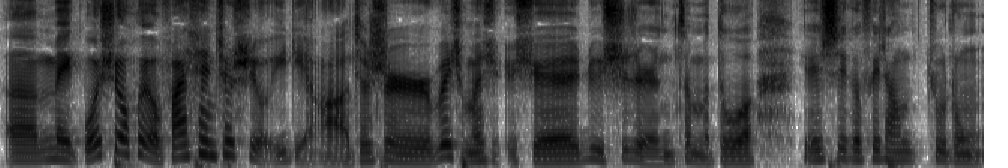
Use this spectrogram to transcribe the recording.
呃，美国社会我发现就是有一点啊，就是为什么学律师的人这么多，因为是一个非常注重。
